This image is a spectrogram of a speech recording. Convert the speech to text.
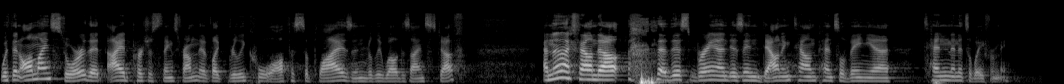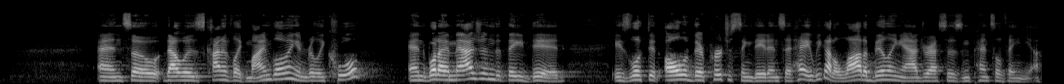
with an online store that I had purchased things from. They have like really cool office supplies and really well-designed stuff. And then I found out that this brand is in Downingtown, Pennsylvania, 10 minutes away from me. And so that was kind of like mind-blowing and really cool. And what I imagined that they did is looked at all of their purchasing data and said, hey, we got a lot of billing addresses in Pennsylvania.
